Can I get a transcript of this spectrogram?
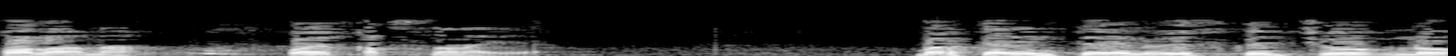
qolana way qabsanayaan marka intaynu ifkan joogno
